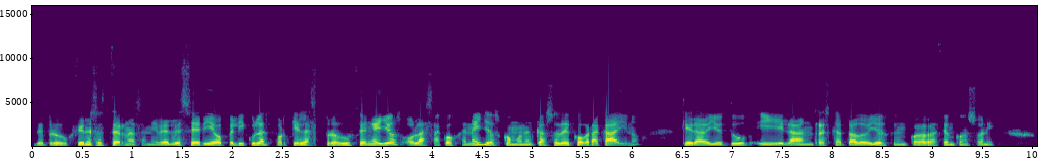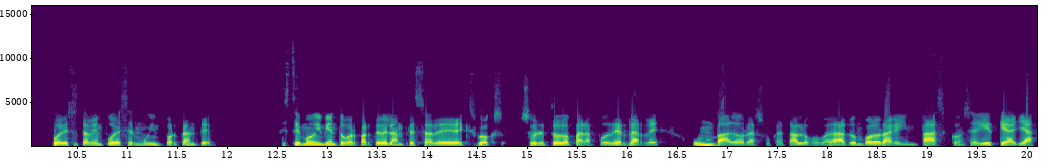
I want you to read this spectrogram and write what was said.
de producciones externas a nivel de serie o películas porque las producen ellos o las acogen ellos, como en el caso de Cobra Kai, ¿no? que era de YouTube y la han rescatado ellos en colaboración con Sony. Por eso también puede ser muy importante este movimiento por parte de la empresa de Xbox, sobre todo para poder darle un valor a su catálogo, para darle un valor a Game Pass, conseguir que haya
